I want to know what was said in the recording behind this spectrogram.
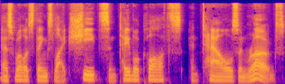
as well as things like sheets and tablecloths and towels and rugs.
